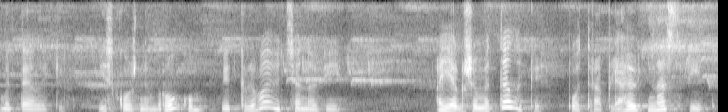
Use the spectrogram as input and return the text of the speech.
метеликів, і з кожним роком відкриваються нові. А як же метелики потрапляють на світ?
